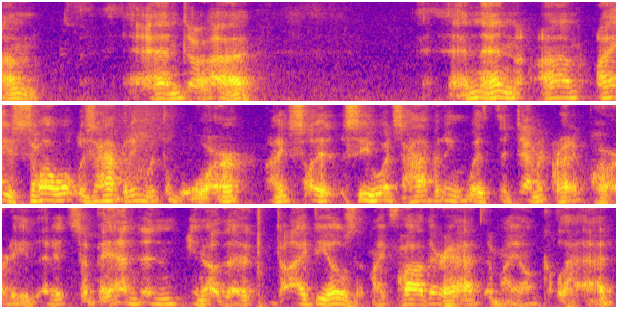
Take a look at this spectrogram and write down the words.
um, and. Uh, and then um, I saw what was happening with the war. I saw, see what's happening with the Democratic Party, that it's abandoned, you know, the, the ideals that my father had, that my uncle had.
